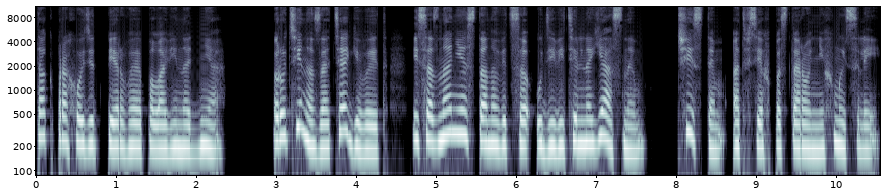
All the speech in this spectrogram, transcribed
Так проходит первая половина дня. Рутина затягивает, и сознание становится удивительно ясным, чистым от всех посторонних мыслей.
